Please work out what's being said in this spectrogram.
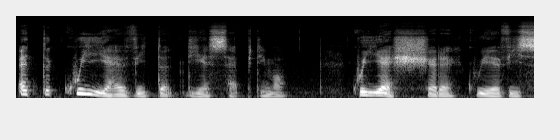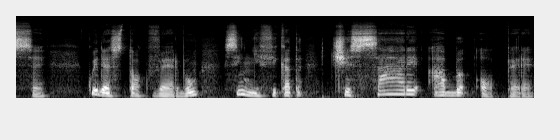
Et qui evit die septimo? Qui escere, qui evisse, quid est hoc verbum, significat cessare ab opere.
